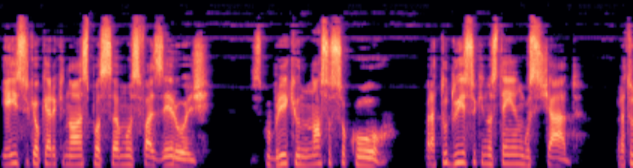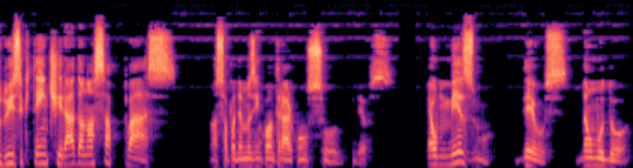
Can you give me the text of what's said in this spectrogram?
E é isso que eu quero que nós possamos fazer hoje. Descobrir que o nosso socorro, para tudo isso que nos tem angustiado, para tudo isso que tem tirado a nossa paz, nós só podemos encontrar consolo em Deus. É o mesmo Deus, não mudou.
